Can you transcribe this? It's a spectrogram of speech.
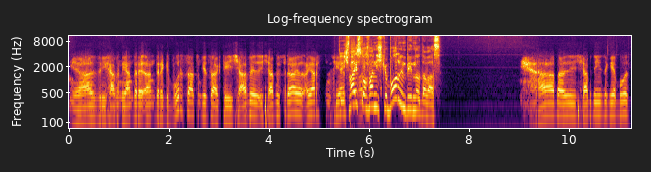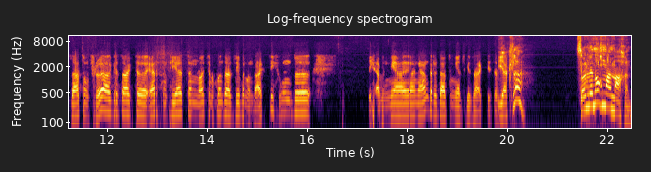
Ja, Sie haben die andere, andere Geburtsdatum gesagt. Ich habe, ich habe früher ersten vierten. Ich weiß doch, wann ich geboren bin, oder was? Ja, aber ich habe diese Geburtsdatum früher gesagt, äh, 1.4.1987 und äh, Sie haben mir ein anderes Datum jetzt gesagt. Ja, klar. Sollen wir nochmal machen?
